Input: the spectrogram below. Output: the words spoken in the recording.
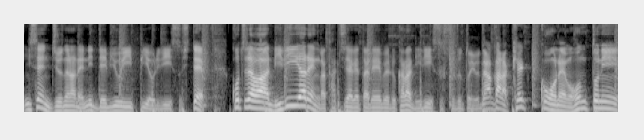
2017年にデビュー EP をリリースして、こちらはリリー・アレンが立ち上げたレーベルからリリースするという、だから結構ね、もう本当に、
